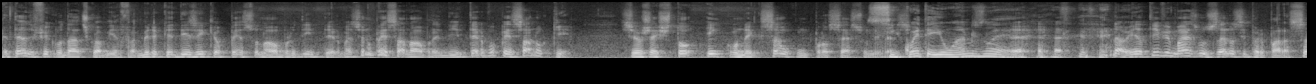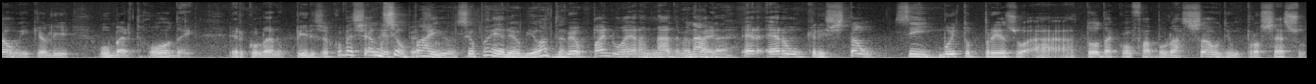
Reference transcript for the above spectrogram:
eu tenho dificuldades com a minha família porque dizem que eu penso na obra o dia inteiro. Mas se eu não pensar na obra o dia inteiro, eu vou pensar no quê? Se eu já estou em conexão com o processo universal. 51 anos não é. Não, eu tive mais uns anos de preparação em que eu li Hubert Roden, Herculano Pires. Eu comecei a ler O seu pai, o seu pai era eubiota? Meu pai não era nada, meu Nada. pai era, era um cristão Sim. muito preso a, a toda a confabulação de um processo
